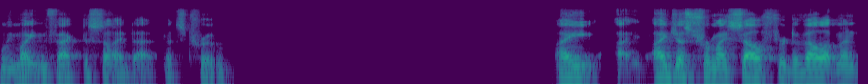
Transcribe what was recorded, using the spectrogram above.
we might in fact decide that. That's true. I, I, I just for myself, for development,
